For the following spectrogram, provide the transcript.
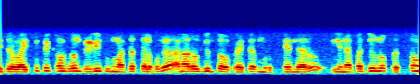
ఇద్దరు వైసీపీ కౌన్సిలర్ టీడీపీ మద్దతు తెలుపుగా అనారోగ్యంతో ఒకరైతే మృతి చెందారు. ఈ నేపథ్యంలో ప్రస్తుతం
